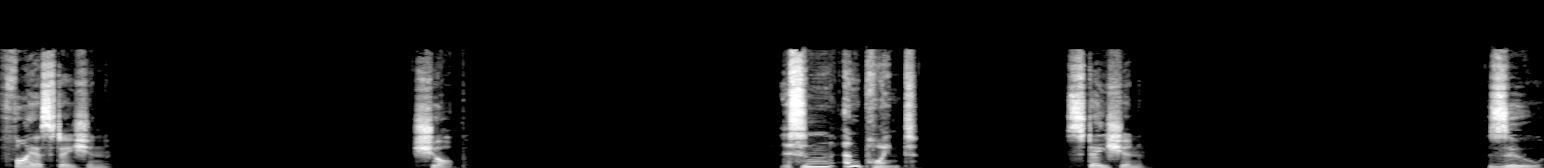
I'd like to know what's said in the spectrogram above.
fire station, shop, Listen and point. station, zoo,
